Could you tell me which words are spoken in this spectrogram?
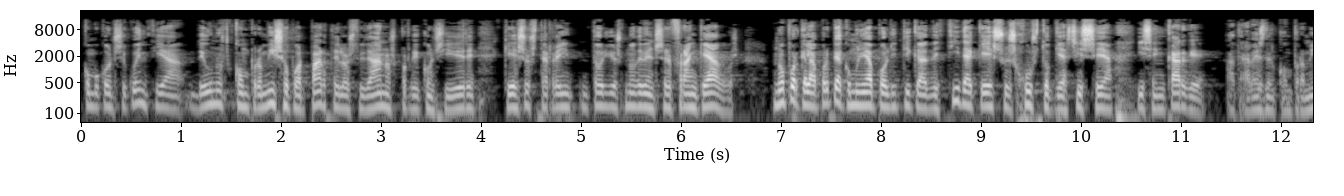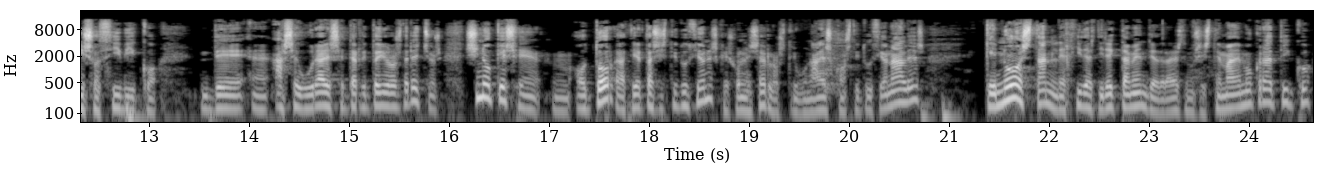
como consecuencia de unos compromisos por parte de los ciudadanos porque considere que esos territorios no deben ser franqueados, no porque la propia comunidad política decida que eso es justo que así sea y se encargue, a través del compromiso cívico, de eh, asegurar ese territorio los derechos, sino que se mm, otorga a ciertas instituciones, que suelen ser los tribunales constitucionales, que no están elegidas directamente a través de un sistema democrático,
